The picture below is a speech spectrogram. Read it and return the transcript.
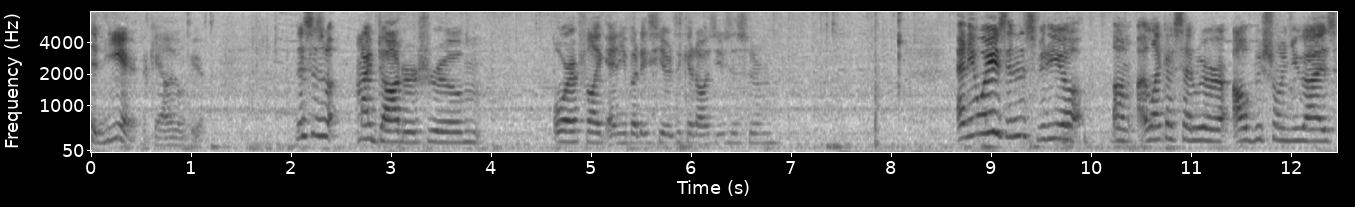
in here? Okay, I'll go here. This is my daughter's room, or if like anybody's here, they could always use this room. Anyways, in this video, um, like I said, we were I'll be showing you guys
